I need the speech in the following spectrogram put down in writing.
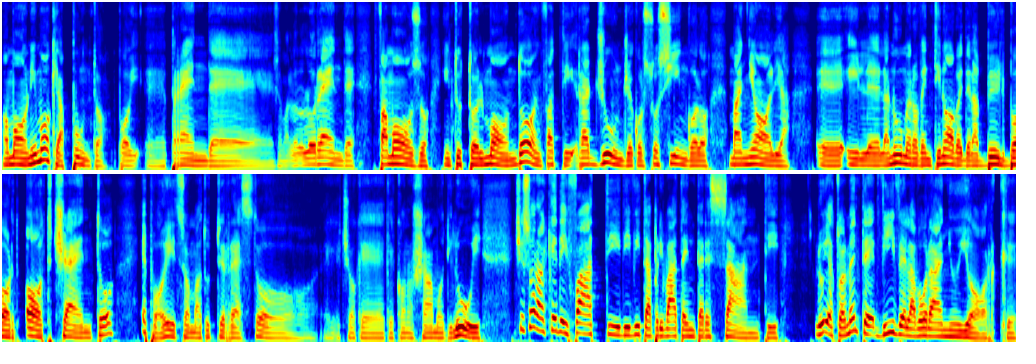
omonimo che appunto poi eh, prende, insomma, lo, lo, rende famoso in tutto il mondo. Infatti raggiunge col suo singolo Magnolia eh, il, la numero 29 della Billboard Hot 100 e poi insomma tutto il resto è ciò che, che conosciamo di lui. Ci sono anche dei fatti di vita privata interessanti. Lui attualmente vive e lavora a New York.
